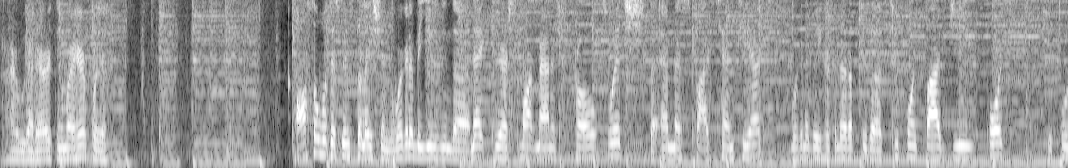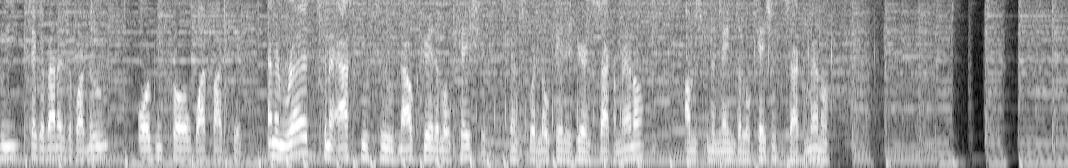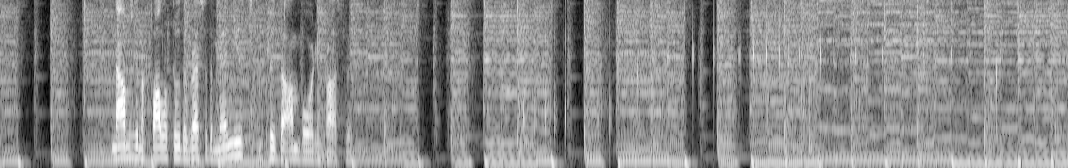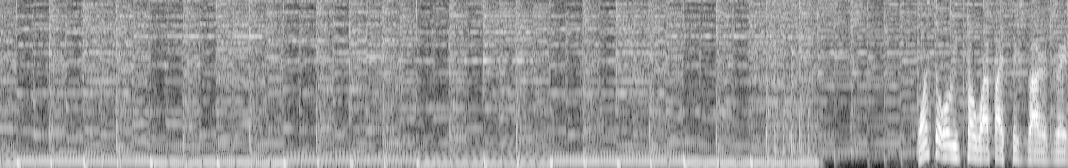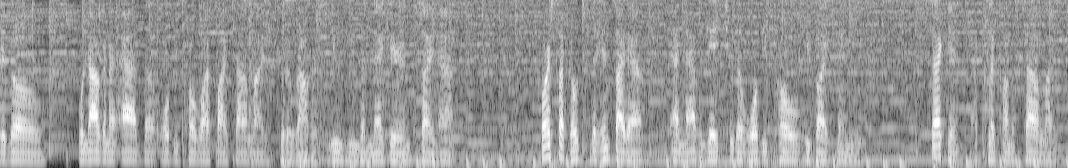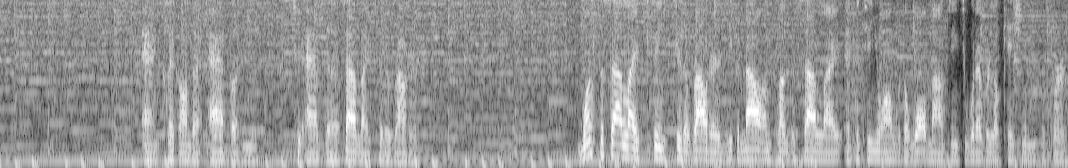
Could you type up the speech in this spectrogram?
All right, we got everything right here for you. Also with this installation, we're gonna be using the Netgear Smart Manage Pro switch, the MS510TX. We're gonna be hooking it up to the 2.5G ports to fully take advantage of our new Orbi Pro Wi-Fi 6. And in red, it's gonna ask you to now create a location. Since we're located here in Sacramento, I'm just gonna name the location Sacramento. Now I'm just gonna follow through the rest of the menus to complete the onboarding process. Once the Orbi Pro Wi-Fi 6 router is ready to go, we're now going to add the Orbi Pro Wi-Fi satellite to the router using the Netgear Insight app. First up, go to the Insight app and navigate to the Orbi Pro device menu. Second, I click on the satellite and click on the add button to add the satellite to the router. Once the satellite synced to the router, you can now unplug the satellite and continue on with the wall mounting to whatever location you prefer.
